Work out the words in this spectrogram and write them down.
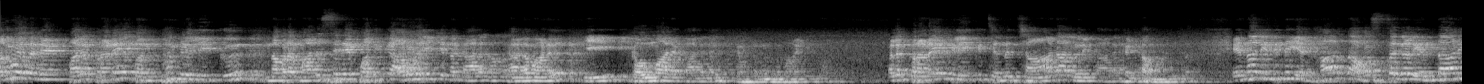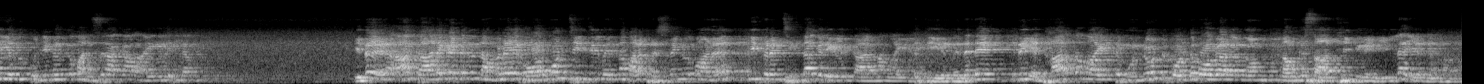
അതുപോലെ തന്നെ പല പ്രണയ ബന്ധങ്ങളിലേക്ക് നമ്മുടെ മനസ്സിനെ പതുക്കെ ആവഹിക്കുന്ന കാല കാലമാണ് ഈ കൗമാര കാലഘട്ടം എന്ന് പറയുന്നത്. പല പ്രണയത്തിലേക്ക് ചെന്ന് ചാടാൻ ഒരു കാലഘട്ടമാണ് എന്നാൽ ഇതിന്റെ യഥാർത്ഥ അവസ്ഥകൾ എന്താണ് എന്ന് കുഞ്ഞുങ്ങൾക്ക് മനസ്സിലാക്കാറായിട്ടില്ല. ഇത് ആ കാലഘട്ടത്തിൽ നമ്മുടെ ഹോർമോൺ ചേഞ്ചിൽ വരുന്ന പല പ്രശ്നങ്ങളുമാണ് ഇത്തരം ചിന്താഗതികൾ കാരണമായിട്ട് തീരുന്നത്. ഇതിന്റെ ഇത് യഥാർത്ഥമായിട്ട് മുന്നോട്ട് കൊണ്ടുപോകാനൊന്നും നമുക്ക് സാധിക്കുകയില്ല എന്നുള്ളതാണ്.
